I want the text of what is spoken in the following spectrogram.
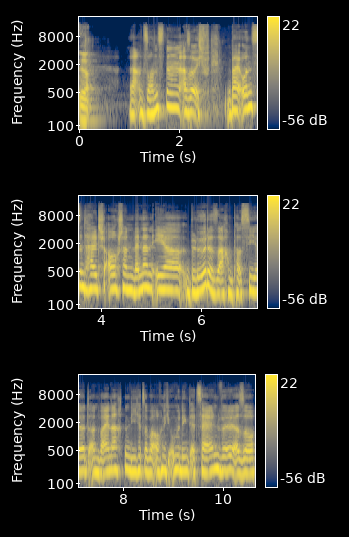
Ja. Ja, ansonsten, also ich, bei uns sind halt auch schon, wenn dann eher blöde Sachen passiert an Weihnachten, die ich jetzt aber auch nicht unbedingt erzählen will. Also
